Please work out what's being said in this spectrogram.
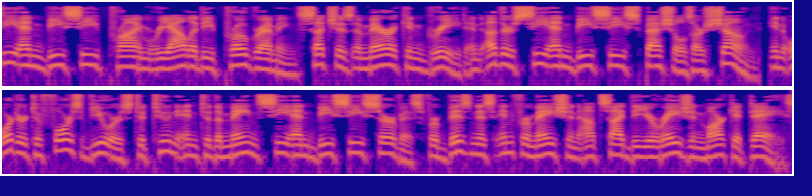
CNBC Prime reality programming such as American Greed and other CNBC specials are shown, in order to force viewers to tune in to the main CNBC service for business information outside the Eurasian market days.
